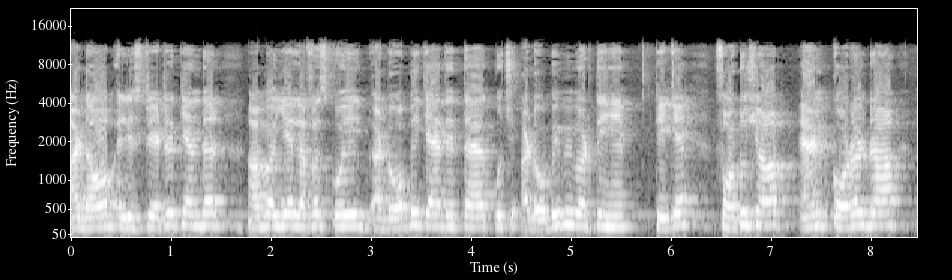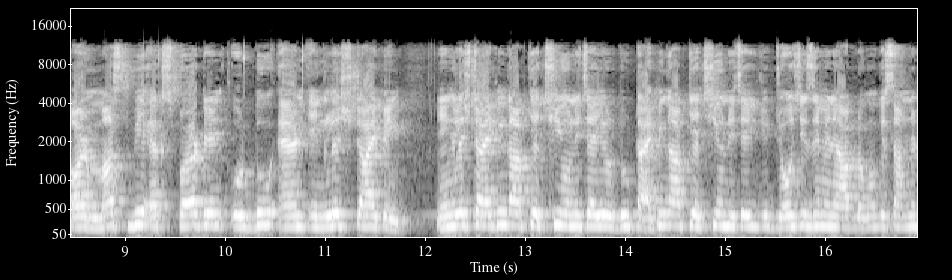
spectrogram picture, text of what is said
अडोब एलिस्ट्रेटर के अंदर। अब ये लफ्ज कोई अडोब भी कह देता है, कुछ अडोबी भी बढ़ते हैं, ठीक है? फोटोशॉप एंड कोरल ड्रा और must be expert in Urdu and English typing English typing आपकी अच्छी होनी चाहिए उर्दू टाइपिंग आपकी अच्छी होनी चाहिए। जो चीज़ें मैंने आप लोगों के सामने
